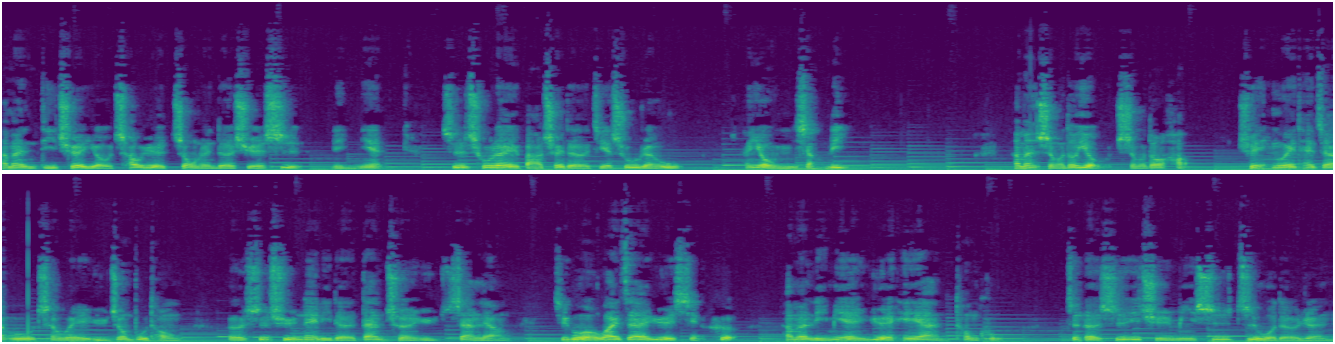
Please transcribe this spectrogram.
他们的确有超越众人的学识理念，是出类拔萃的杰出人物。很有影响力，他们什么都有，什么都好，却因为太在乎成为与众不同，而失去内里的单纯与善良，结果外在越显赫，他们里面越黑暗痛苦，真的是一群迷失自我的人。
